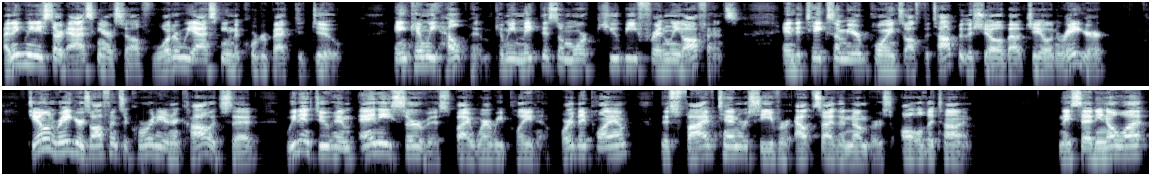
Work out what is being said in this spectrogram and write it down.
I think we need to start asking ourselves, what are we asking the quarterback to do? And can we help him? Can we make this a more QB friendly offense? And to take some of your points off the top of the show about Jalen Reagor, Jalen Reagor's offensive coordinator in college said, we didn't do him any service by where we played him. Where did they play him? This 5'10 receiver outside the numbers all the time. And they said, you know what?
